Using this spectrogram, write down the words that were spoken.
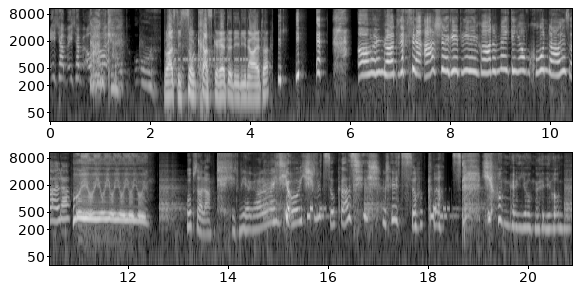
ich hab, ich hab, oh Danke. Gott. Du hast dich so krass gerettet, Elina, Alter. Oh mein Gott, der Arsch, der geht mir gerade mächtig auf den Grundeis, Alter. Hui. Upsala. Geht mir gerade mächtig. Oh, ich schwitze so krass. Ich schwitze so krass. Junge, Junge, Junge.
